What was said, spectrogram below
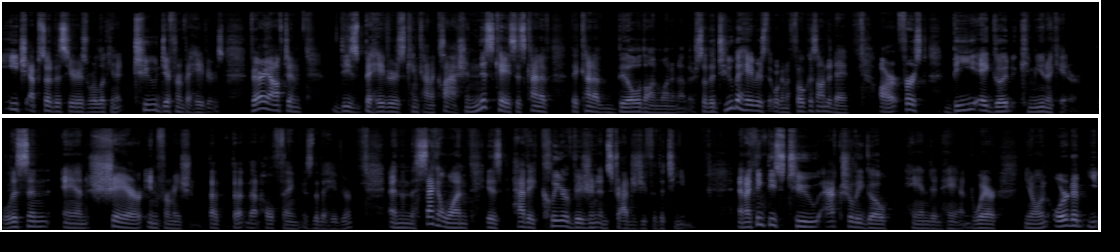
Each episode of the series, we're looking at two different behaviors. Very often, these behaviors can kind of clash. In this case, it's kind of they kind of build on one another. So the two behaviors that we're going to focus on today are first, be a good communicator. Listen and share information. That, that that whole thing is the behavior. And then the second one is have a clear vision and strategy for the team. And I think these two actually go hand in hand where you know in order to you,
